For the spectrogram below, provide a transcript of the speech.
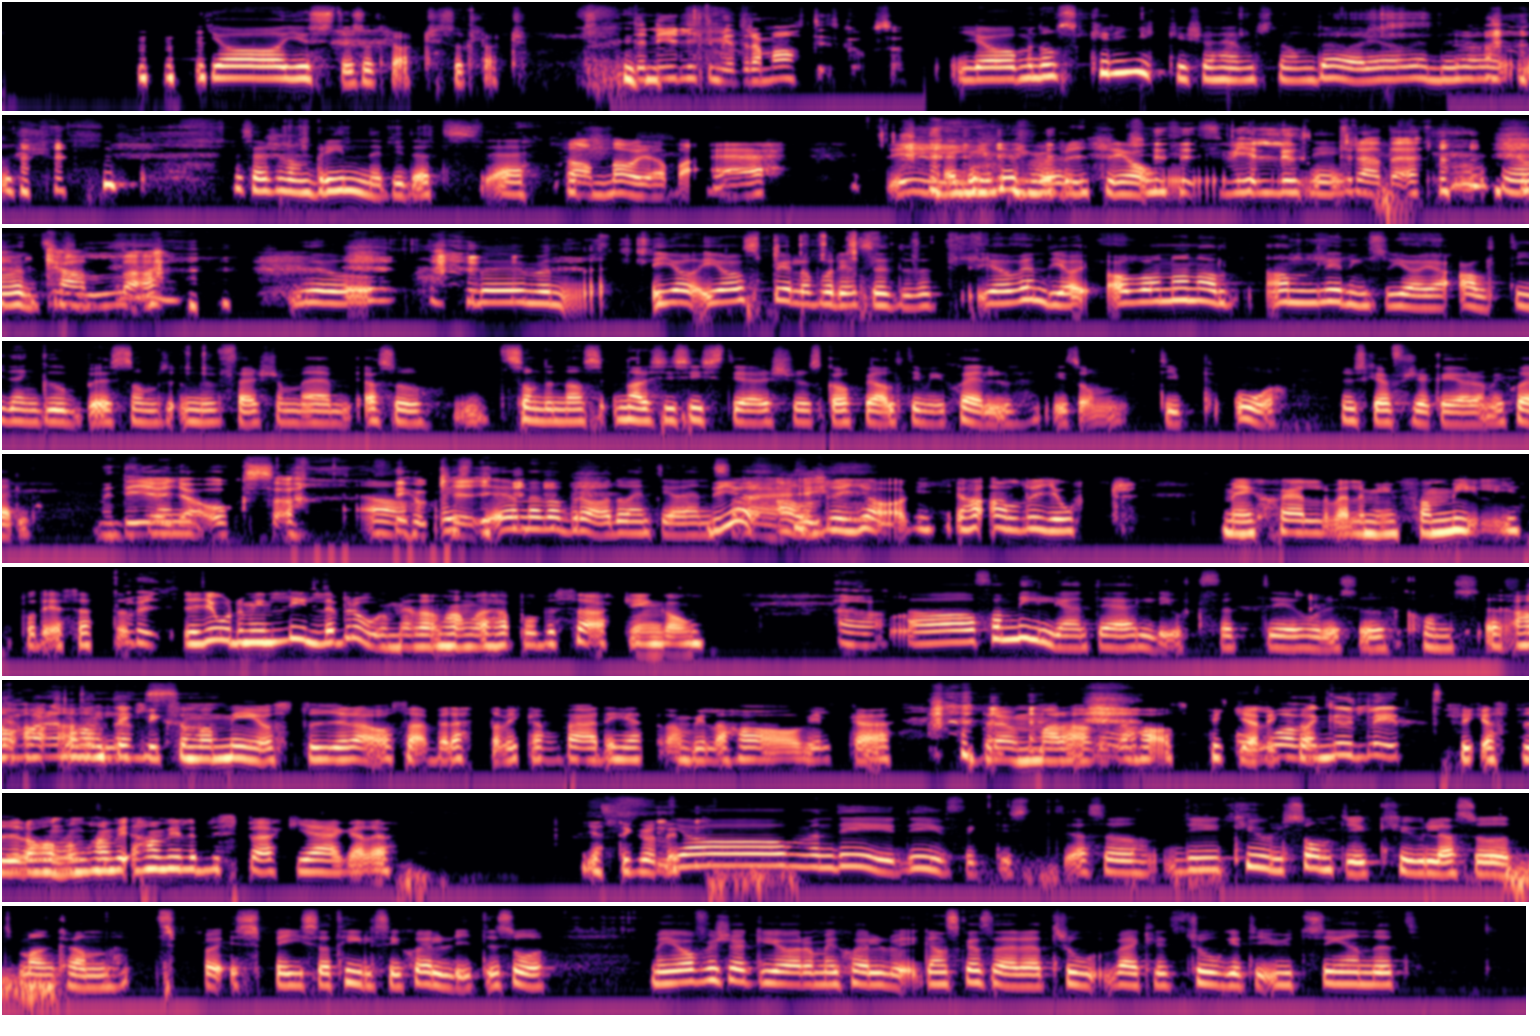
Ja, just det, såklart. såklart. Den är ju lite mer dramatisk också. Ja, men de skriker så hemskt när de dör. Jag vet inte, jag. Särskilt när de brinner till döds. Äh. Sanna och jag bara äh, det är ju ingenting att bry sig om. Vi är luttrade, Ja, men, kalla. Ja, nej men jag, jag spelar på det sättet att jag vet inte, jag, av någon anledning så gör jag alltid en gubbe som ungefär som är, alltså som den narcissist jag är så skapar jag alltid mig själv. Liksom typ, åh, nu ska jag försöka göra mig själv. Men det gör Men- jag också. Ja, Det är okej. visst, ja men vad bra, då är inte jag Det ensam. gör Nej. aldrig jag. Jag har aldrig gjort mig själv eller min familj på det sättet. Jag gjorde min lillebror medan han var här på besök en gång. Ja. Ja, familj har jag inte heller gjort för att det vore så konstigt. Han, har en han, han fick liksom som- vara med och styra och så här berätta vilka färdigheter han ville ha och vilka drömmar han ville ha. Så fick jag, Åh, vad liksom, gulligt. fick jag styra Ja, honom. Han, han ville bli spökjägare. Jättegulligt. Ja, men det är, det är ju faktiskt, alltså det är ju kul, sånt är ju kul, alltså att man kan sp- spacea till sig själv lite så. Men jag försöker göra mig själv ganska så här tro, verkligt trogen till utseendet.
